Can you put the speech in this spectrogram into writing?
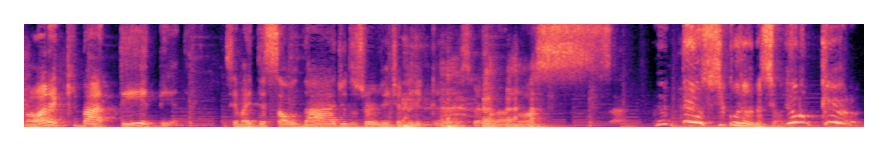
na hora que bater, Pedro, você vai ter saudade do sorvete americano. Você vai falar, nossa, meu Deus, segurando assim, eu não quero.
